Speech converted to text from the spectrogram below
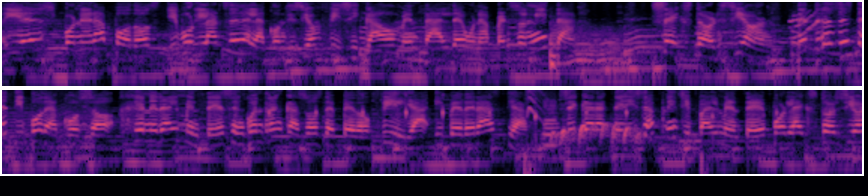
y es poner apodos y burlarse de la condición física o mental de una personita. Sextorsión. Detrás de este tipo de acoso, generalmente se encuentran casos de pedofilia y pederastia. Se caracteriza principalmente por la extorsión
